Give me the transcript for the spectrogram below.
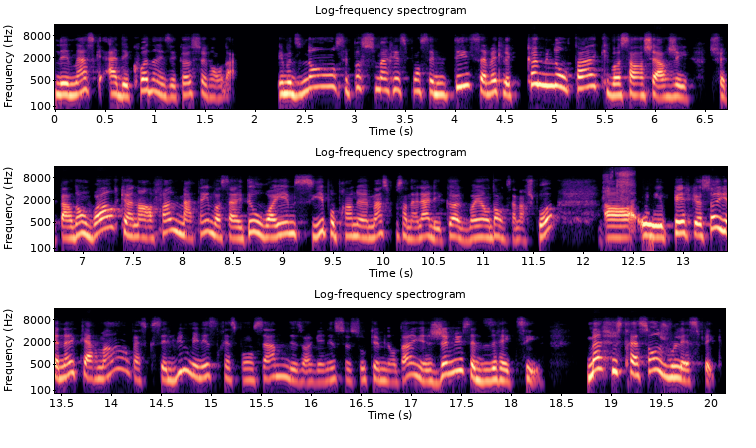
les masques adéquats dans les écoles secondaires. Il me dit non, c'est pas sous ma responsabilité, ça va être le communautaire qui va s'en charger. Je fais pardon, voir qu'un enfant le matin va s'arrêter au YMCA pour prendre un masque pour s'en aller à l'école. Voyons donc, ça marche pas. Ah, et pire que ça, il y en a parce que c'est lui le ministre responsable des organismes sociaux communautaires, il n'a jamais eu cette directive. Ma frustration, je vous l'explique.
